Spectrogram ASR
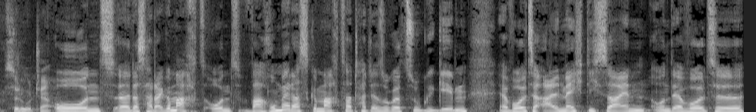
Absolut, ja. Und äh, das hat er gemacht. Und warum er das gemacht hat, hat er sogar zugegeben. Er wollte allmächtig sein und er wollte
